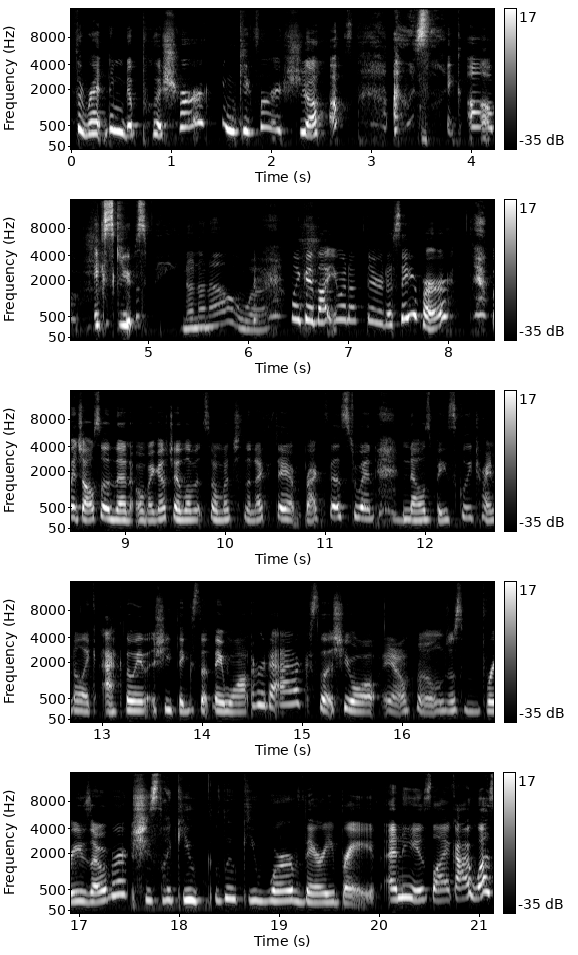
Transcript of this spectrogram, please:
threatening to push her and give her a shove, I was like, um, excuse me. No, no, no. Like I thought you went up there to save her. Which also then, oh my gosh, I love it so much the next day at breakfast when mm-hmm. Nell's basically trying to like act the way that she thinks that they want her to act so that she won't, you know, just breeze over. She's like, You Luke, you were very brave. And he's like, I was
